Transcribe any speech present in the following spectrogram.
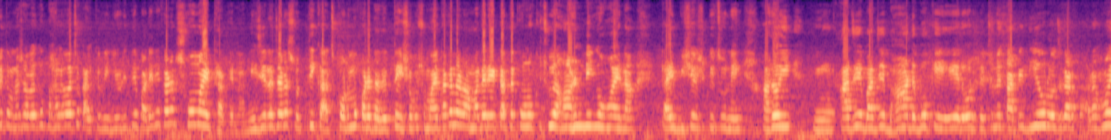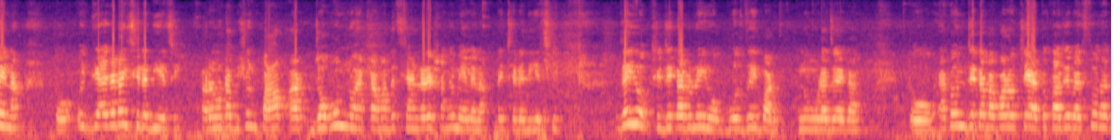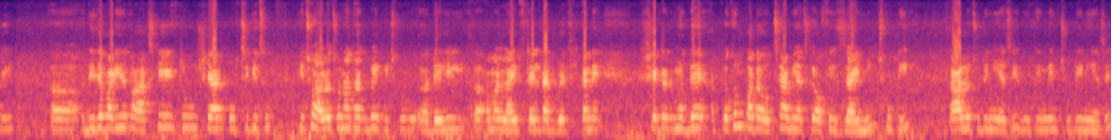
করি তোমরা সবাই খুব ভালো আছো, কালকে ভিডিও দিতে পারিনি, কারণ সময় থাকে না। নিজেরা যারা সত্যি কাজকর্ম করে, তাদের তো এইসব সময় থাকে না, আর আমাদের এটাতে কোনো কিছু আর্নিংও হয় না, তাই বিশেষ কিছু নেই। আর ওই আজে বাজে ভাঁট বকে এর ওর পেছনে কাটি দিয়েও রোজগার করা হয় না। তো ওই জায়গাটাই ছেড়ে দিয়েছি, কারণ ওটা ভীষণ পাপ আর জঘন্য একটা আমাদের স্ট্যান্ডার্ডের সঙ্গে মেলে না, তাই ছেড়ে দিয়েছি। যাই হোক, সে যে কারণেই হোক, বুঝতেই পারো নোংরা জায়গা। তো এখন যেটা ব্যাপার হচ্ছে, এত কাজে ব্যস্ত থাকি দিতে পারি না। তো আজকে একটু শেয়ার করছি কিছু কিছু আলোচনা থাকবে, কিছু ডেলি আমার লাইফস্টাইল থাকবে। সেখানে সেটার মধ্যে প্রথম কথা হচ্ছে, আমি আজকে অফিস যাইনি, ছুটি। কালও ছুটি নিয়েছি, দু, তিন দিন ছুটি নিয়েছি।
